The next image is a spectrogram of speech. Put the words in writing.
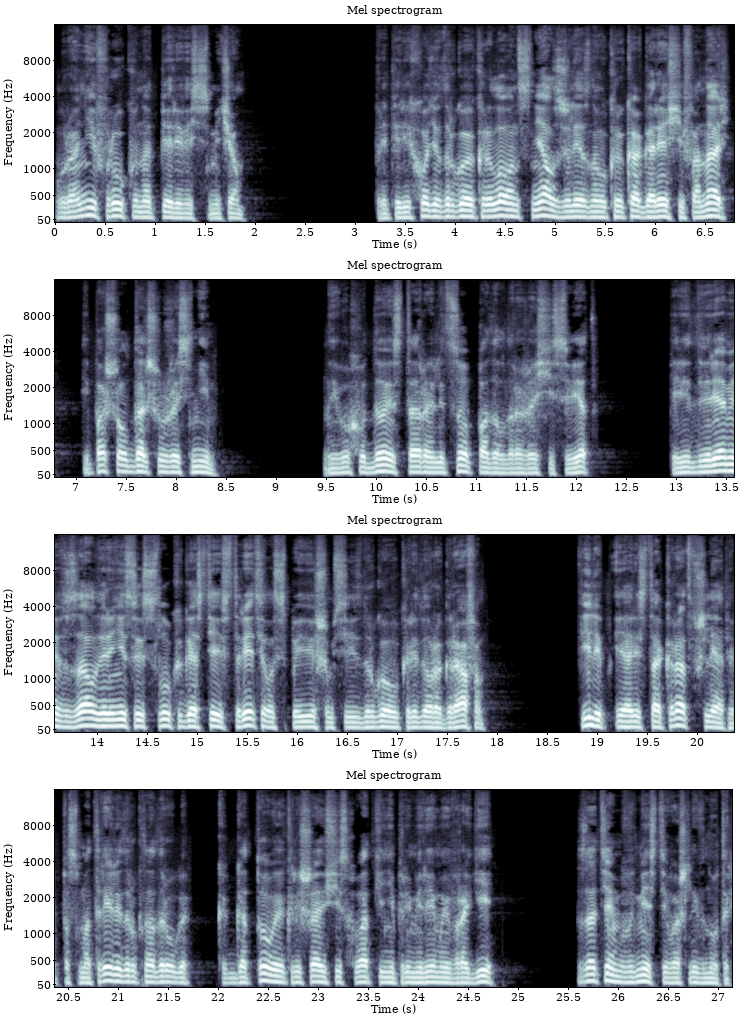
уронив руку на перевязь с мечом. При переходе в другое крыло он снял с железного крюка горящий фонарь и пошел дальше уже с ним. На его худое старое лицо падал дрожащий свет. Перед дверями в зал вереница из слуг и гостей встретилась с появившимся из другого коридора графом. Филипп и аристократ в шляпе посмотрели друг на друга, как готовые к решающей схватке непримиримые враги, затем вместе вошли внутрь.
